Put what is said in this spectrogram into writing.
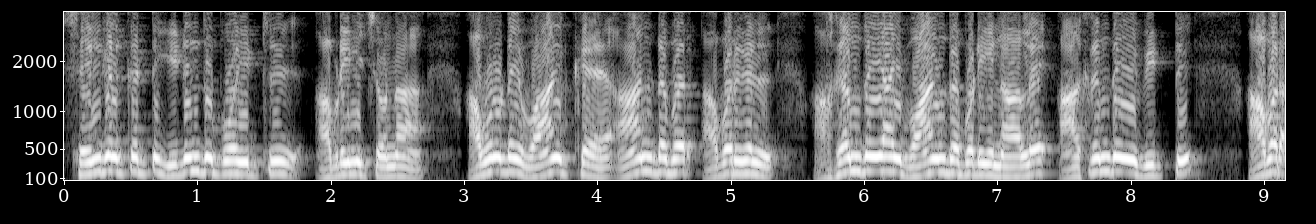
செங்கல் கட்டு இடிந்து போயிற்று அப்படின்னு சொன்னா அவருடைய வாழ்க்கை ஆண்டவர் அவர்கள் அகந்தையாய் வாழ்ந்தபடியினாலே அகந்தையை விட்டு அவர்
